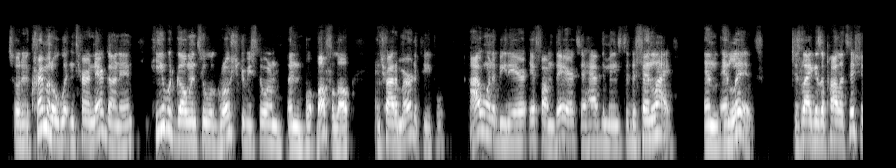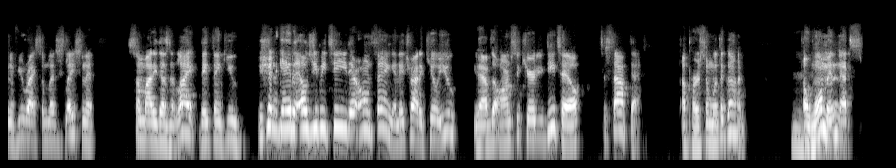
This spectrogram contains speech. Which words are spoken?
So the criminal wouldn't turn their gun in. He would go into a grocery store in, in Buffalo and try to murder people. I want to be there if I'm there to have the means to defend life and, and live. Just like as a politician, if you write some legislation that somebody doesn't like, they think you you shouldn't have gave the LGBT their own thing and they try to kill you. You have the armed security detail to stop that. A person with a gun. Mm-hmm. A woman that's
